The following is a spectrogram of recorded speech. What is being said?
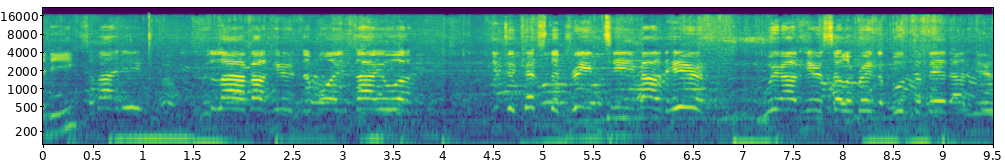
สบายดี Somebody, we're live out here in Des Moines, Iowa. You could catch the dream team out here. We're out here celebrating the Booth event out here,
